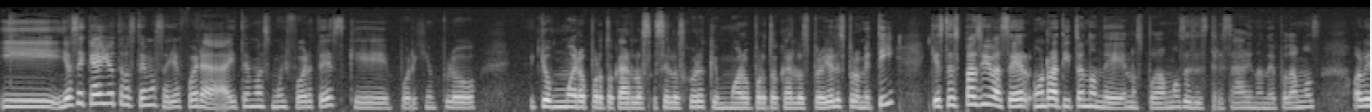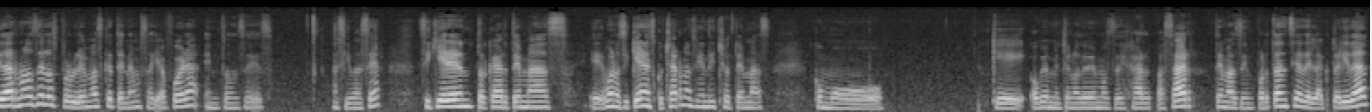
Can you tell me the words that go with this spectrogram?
Y yo sé que hay otros temas allá afuera, hay temas muy fuertes que, por ejemplo, yo muero por tocarlos, se los juro que muero por tocarlos, pero yo les prometí que este espacio iba a ser un ratito en donde nos podamos desestresar, en donde podamos olvidarnos de los problemas que tenemos allá afuera, entonces así va a ser. Si quieren tocar temas, eh, bueno, si quieren escuchar más bien dicho temas como que obviamente no debemos dejar pasar, temas de importancia de la actualidad,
